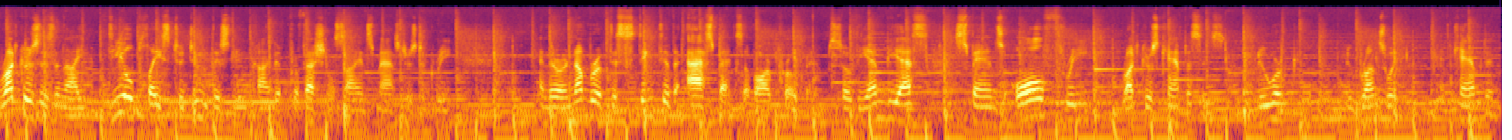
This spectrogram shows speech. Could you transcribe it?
Rutgers is an ideal place to do this new kind of professional science master's degree and there are a number of distinctive aspects of our program. So the MBS spans all three Rutgers campuses, Newark, New Brunswick, and Camden.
